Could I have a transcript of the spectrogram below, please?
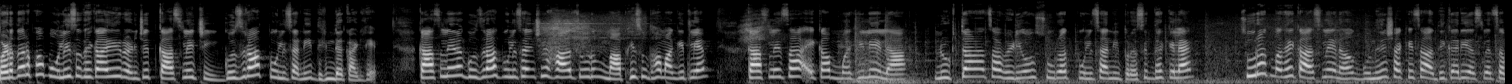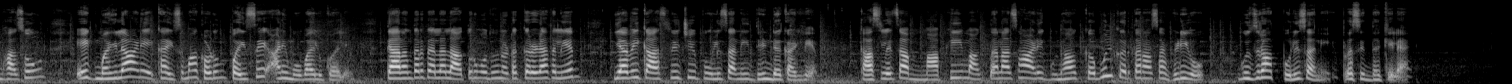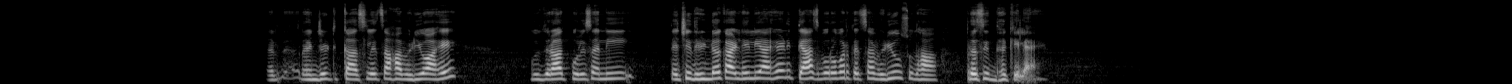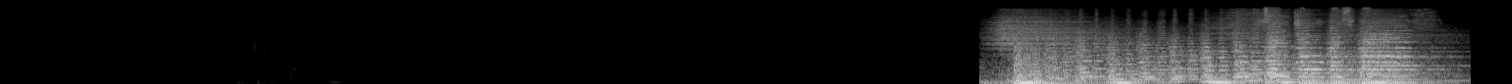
बडतर्फ पोलीस अधिकारी रणजित कासलेची गुजरात पोलिसांनी धिंड काढली कासलेनं गुजरात पोलिसांची हात जोडून माफी सुद्धा मागितली आहे. कासलेचा एका महिलेला लुटतानाचा व्हिडिओ सुरत पोलिसांनी प्रसिद्ध केलाय. सुरतमध्ये कासलेनं गुन्हे शाखेचा अधिकारी असल्याचं भासवून एक महिला आणि एका इसमाकडून पैसे आणि मोबाईल उकळले. त्यानंतर त्याला लातूरमधून अटक करण्यात आली आहे. यावेळी कासलेची पोलिसांनी धिंड काढली आहे. कासलेचा माफी मागतानाचा आणि गुन्हा कबूल करतानाचा व्हिडिओ गुजरात पोलिसांनी प्रसिद्ध केला आहे तर रणजित कासलेचा हा व्हिडिओ आहे. गुजरात पोलिसांनी त्याची धिंड काढलेली आहे आणि त्याचबरोबर त्याचा व्हिडिओसुद्धा प्रसिद्ध केला आहे.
